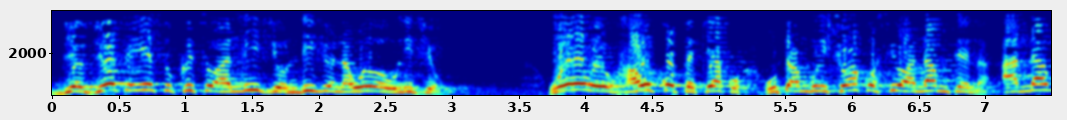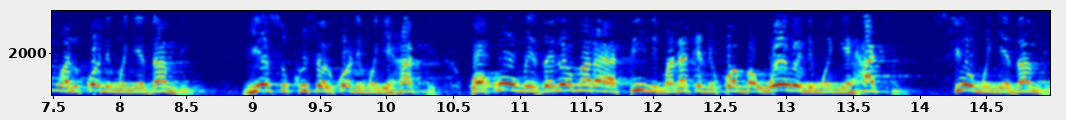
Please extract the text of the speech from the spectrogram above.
Vyovyote yesu kristo alivyo ndivyo na wewe ulivyo. Wewe hauko peke yako. Utambulisho wako sio adamu tena. Adamu alikuwa ni mwenye dhambi yesu kristo alikuwa ni mwenye haki. Kwa kuwa umezaliwa mara ya pili maanaake ni kwamba wewe ni mwenye haki sio mwenye dhambi.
